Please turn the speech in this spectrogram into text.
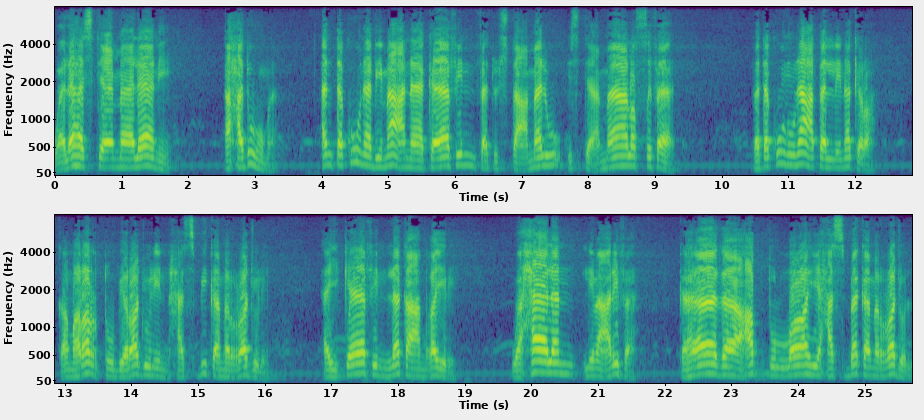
ولها استعمالان أحدهما أن تكون بمعنى كاف فتستعمل استعمال الصفات فتكون نعتا لنكرة كمررت برجل حسبك من رجل أي كاف لك عن غيره وحالا لمعرفة كهذا عبد الله حسبك من رجل.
